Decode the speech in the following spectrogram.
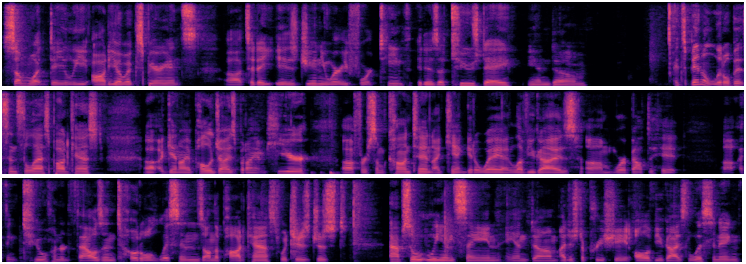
Somewhat Daily Audio Experience. Uh, today is January 14th. It is a Tuesday, and um, it's been a little bit since the last podcast. Uh, again, I apologize, but I am here uh, for some content. I can't get away. I love you guys. Um, we're about to hit, uh, I think, 200,000 total listens on the podcast, which is just absolutely insane. And um, I just appreciate all of you guys listening.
